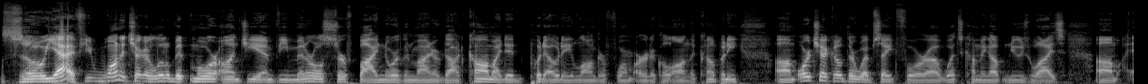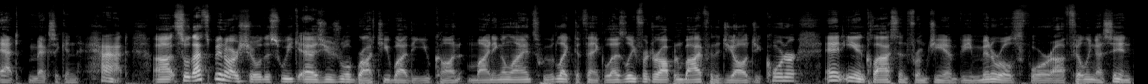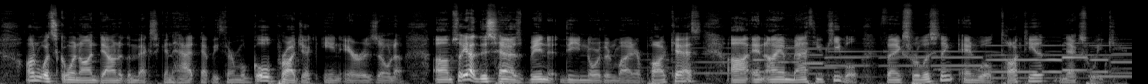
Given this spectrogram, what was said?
So yeah, if you want to check out a little bit more on GMV Minerals, surf by northernminer.com. I did put out a longer form article on the company, um, or check out their website for uh, what's coming up news-wise um, at Mexican Hat. Uh, so that's been our show this week, as usual, brought to you by the Yukon Mining Alliance. We would like to thank Lesley for dropping by for the Geology Corner, and Ian Klassen from GMV Minerals for uh, filling us in on what's going on down at the Mexican Hat Epithermal Gold Project in Arizona. Um, so yeah, this has been the Northern Miner Podcast. Uh, and I am Matthew Keevil. Thanks for listening, and we'll talk to you next week.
